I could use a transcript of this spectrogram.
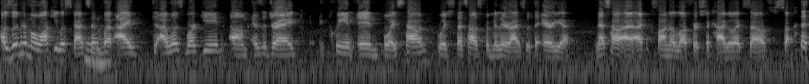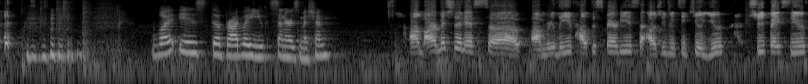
I was living in Milwaukee, Wisconsin, oh, but I I was working um, as a drag queen in Boys Town, which that's how I was familiarized with the area that's how I, I, found a love for Chicago itself. So. what is the Broadway Youth Center's mission? Um, our mission is to um, relieve health disparities to LGBTQ youth, street-based youth,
